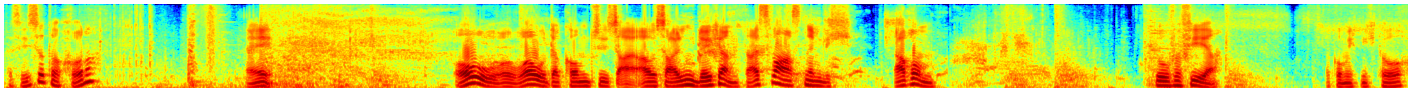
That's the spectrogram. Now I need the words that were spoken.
Das ist er doch, oder? Hey. Oh, oh, oh, da kommt sie aus allen Löchern. Das war's nämlich. Darum. Stufe 4. Da komme ich nicht hoch.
